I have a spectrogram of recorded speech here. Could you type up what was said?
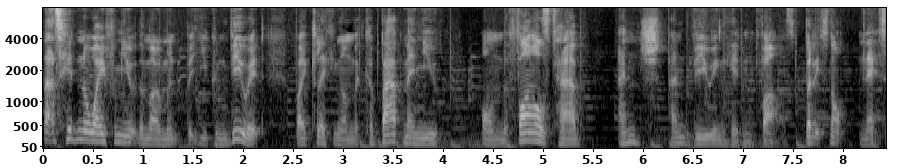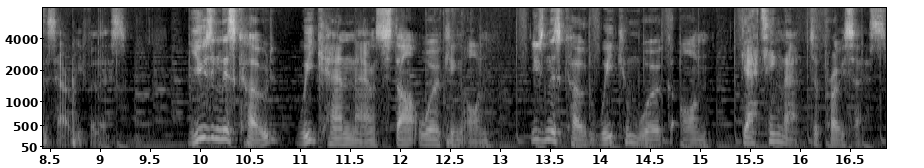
That's hidden away from you at the moment, but you can view it by clicking on the kebab menu on the Files tab and, and viewing hidden files, but it's not necessary for this. Using this code, we can now start working on Using this code, we can work on getting that to process.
